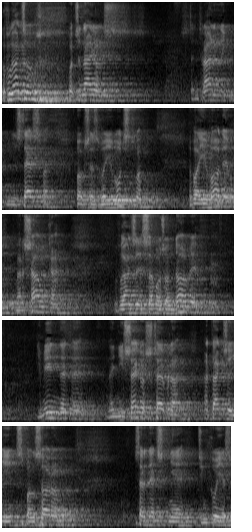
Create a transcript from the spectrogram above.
Władzom, poczynając z centralnych ministerstwa, poprzez województwo, wojewodę, marszałka, władze samorządowe, gminne te najniższego szczebla, a także i sponsorom serdecznie dziękuję z.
